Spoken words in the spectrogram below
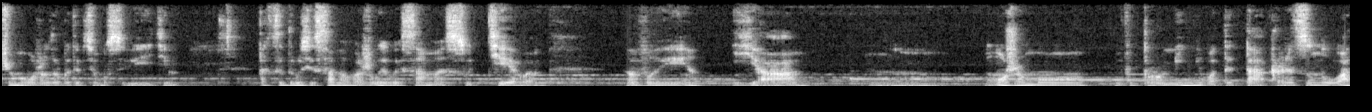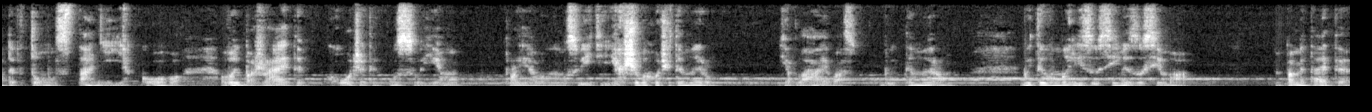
що ми можемо зробити в цьому світі. Так це, друзі, саме важливе, і саме суттєве. Ви, я можемо випромінювати та резонувати в тому стані, якого ви бажаєте, хочете у своєму проявленому світі. Якщо ви хочете миру, я благаю вас, будьте миром, будьте в мирі з усім і з усіма. Пам'ятаєте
